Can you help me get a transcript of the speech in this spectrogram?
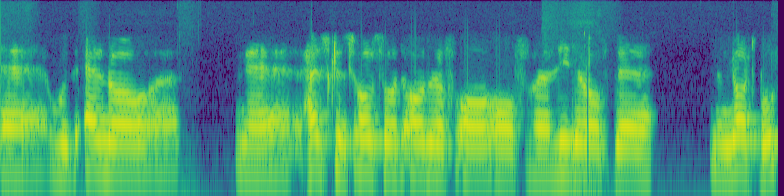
uh, with Erno uh, uh, Herskens, also the owner of, of uh, leader of the, Notebook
